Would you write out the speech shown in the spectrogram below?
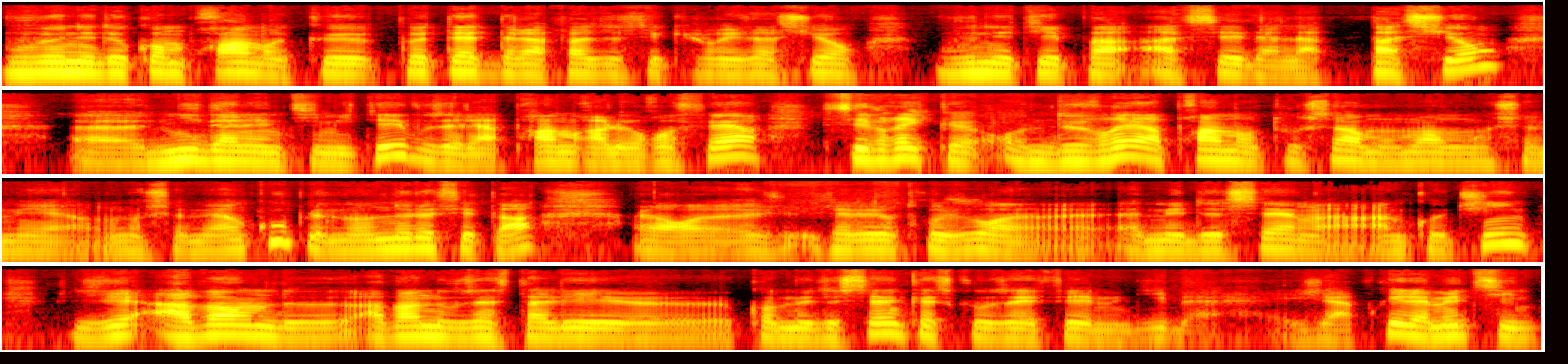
Vous venez de comprendre que peut-être dans la phase de sécurisation, vous n'étiez pas assez dans la passion, euh, ni dans l'intimité, vous allez apprendre à le refaire. C'est vrai qu'on devrait apprendre tout ça au moment où on se met, on se met en couple, mais on ne le fait pas. Alors euh, j'avais l'autre jour un, médecin en coaching, je disais avant de, avant de vous installer comme médecin, qu'est-ce que vous avez fait? Il me dit, ben, j'ai appris la médecine.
